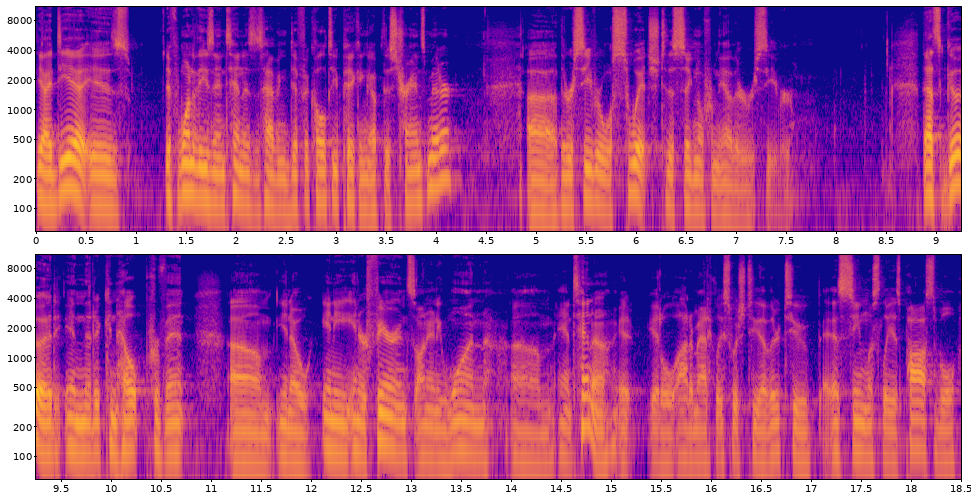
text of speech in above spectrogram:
The idea is if one of these antennas is having difficulty picking up this transmitter, uh, the receiver will switch to the signal from the other receiver. That's good in that it can help prevent um, you know, any interference on any one um, antenna. It, will automatically switch to the other to, as seamlessly as possible,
